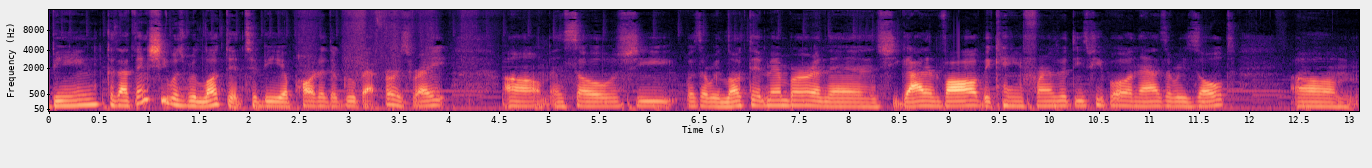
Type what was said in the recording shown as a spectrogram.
being because I think she was reluctant to be a part of the group at first, right? Um, and so she was a reluctant member, and then she got involved, became friends with these people, and as a result, um,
